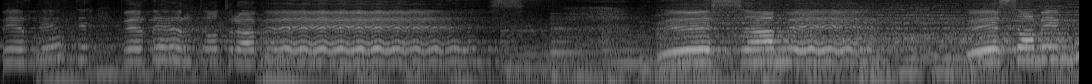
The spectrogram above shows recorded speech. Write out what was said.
Perderte, perderte. otra vez. Bésame, bésame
